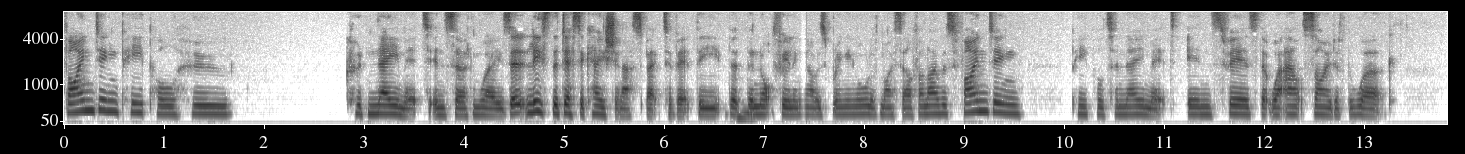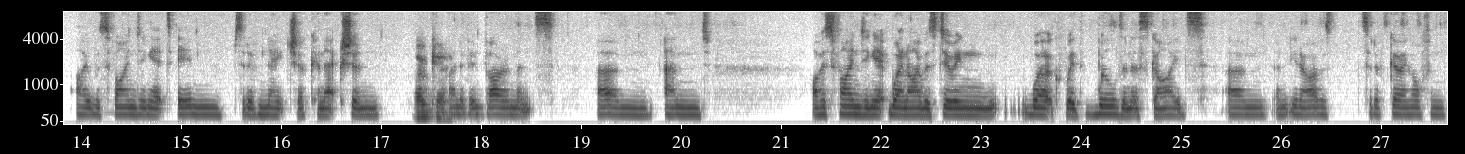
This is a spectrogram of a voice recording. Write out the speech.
finding people who could name it in certain ways, at least the desiccation aspect of it, the, the, mm-hmm. the not feeling I was bringing all of myself. And I was finding people to name it in spheres that were outside of the work. I was finding it in sort of nature connection okay. kind of environments. Um, and I was finding it when I was doing work with wilderness guides. Um, and, you know, I was sort of going off and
